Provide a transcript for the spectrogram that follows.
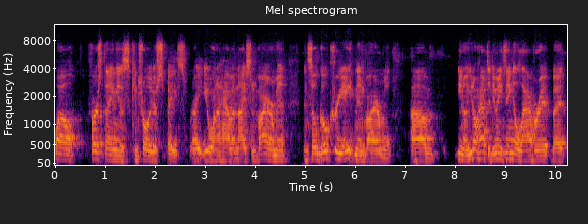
Well, first thing is control your space, right? You want to have a nice environment. And so go create an environment. Um, you know, you don't have to do anything elaborate, but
